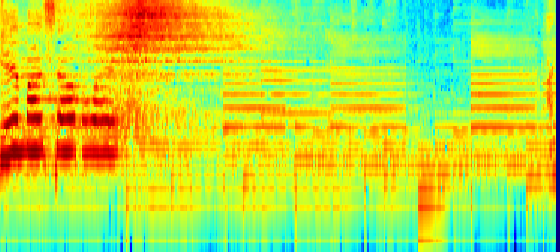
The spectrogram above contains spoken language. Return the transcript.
give myself away. I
